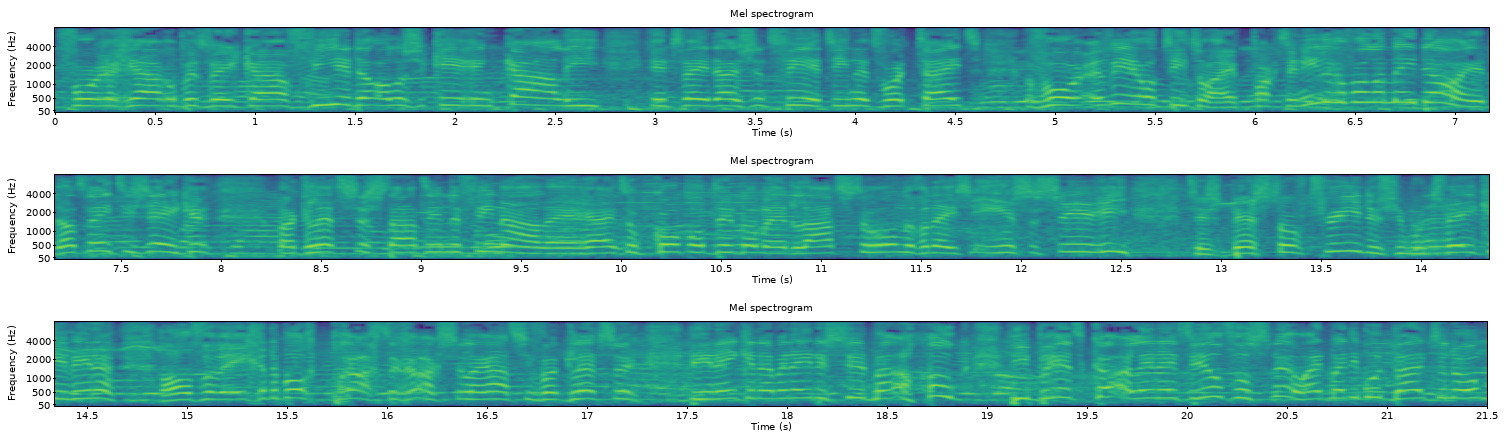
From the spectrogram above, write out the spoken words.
vorig jaar op het WK. Vierde al eens een keer in Cali in 2014. Het wordt tijd voor een wereldtitel. Hij pakt in ieder geval een medaille, dat weet hij zeker. Maar Gletser staat in de finale en rijdt op kop op dit moment. Laatste ronde van deze eerste serie. Het is best of three, dus je moet twee keer winnen. Halverwege de bocht Prachtige acceleratie van Gletser. Die in één keer naar beneden stuurt. Maar ook die Brit Carlin heeft heel veel snelheid. Maar die moet buitenom.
